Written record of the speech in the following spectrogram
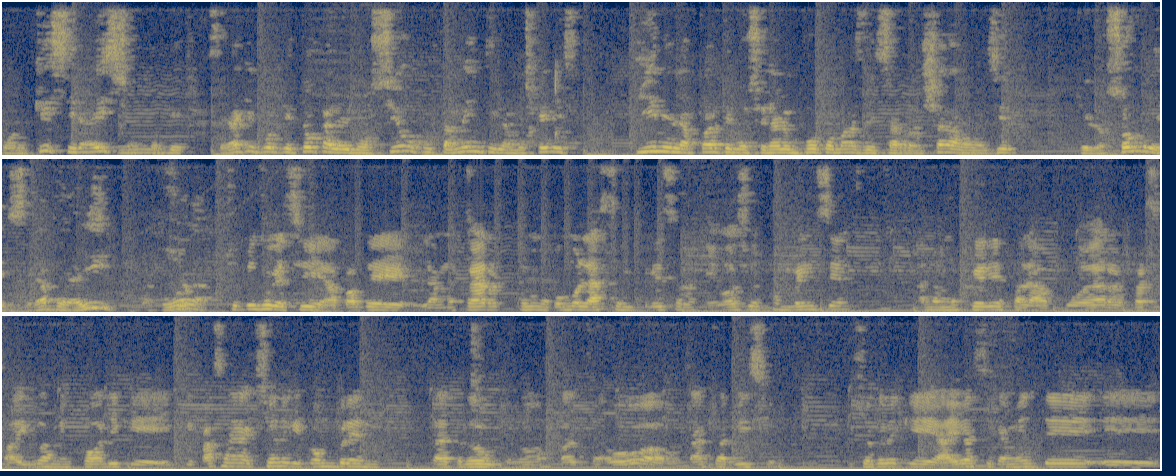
¿Por qué será eso? Mm. Porque, ¿Será que porque toca la emoción justamente y las mujeres tienen la parte emocional un poco más desarrollada? Vamos a decir, que los hombres, ¿será por ahí la Yo, jugada? yo pienso que sí, aparte la mujer, como, como las empresas, los negocios convencen a las mujeres para poder persuadirlas mejor y que, y que pasen acciones que compren tal producto ¿no? Tal- o, o tal servicio. Y Yo creo que ahí básicamente eh,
